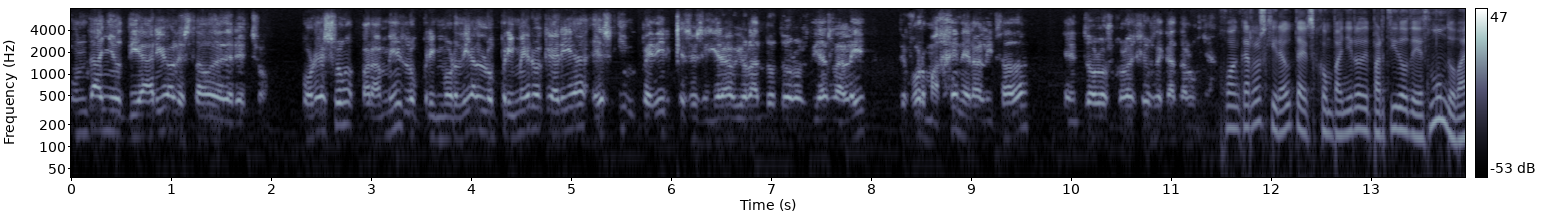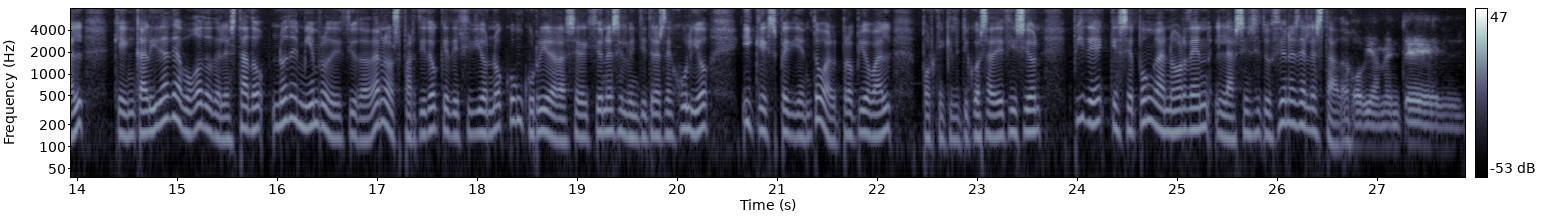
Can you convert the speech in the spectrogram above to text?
un daño diario al Estado de Derecho. Por eso, para mí, lo primordial, lo primero que haría es impedir que se siguiera violando todos los días la ley de forma generalizada en todos los colegios de Cataluña. Juan Carlos Girauta es compañero de partido de Edmundo Val, que en calidad de abogado del Estado, no de miembro de Ciudadanos, partido que decidió no concurrir a las elecciones el 23 de julio y que expedientó al propio Val porque criticó esa decisión, pide que se ponga en orden las instituciones del Estado. Obviamente, el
